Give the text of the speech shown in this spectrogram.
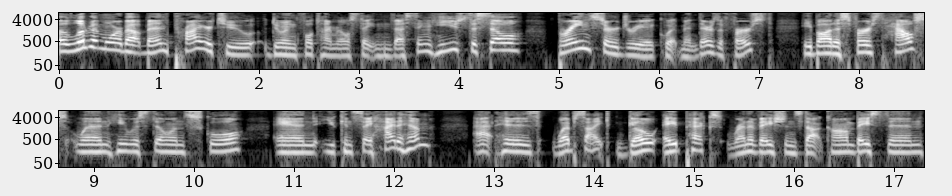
A little bit more about Ben. Prior to doing full time real estate investing, he used to sell brain surgery equipment. There's a first. He bought his first house when he was still in school, and you can say hi to him at his website, goapexrenovations.com, based in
